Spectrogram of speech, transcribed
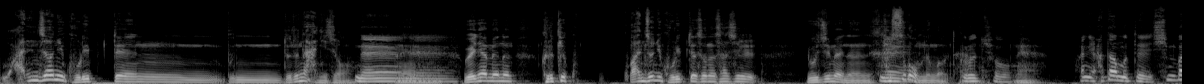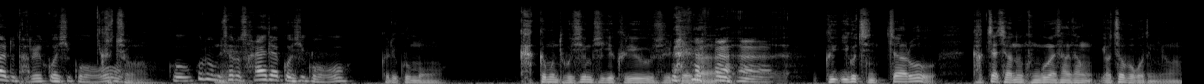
완전히 고립된 분들은 아니죠. 네, 네. 네. 왜냐하면은 그렇게 고- 완전히 고립돼서는 사실 요즘에는 살 네. 수가 없는 것 같아요. 그렇죠. 네, 아니 하다못해 신발도 다를 것이고. 그렇죠. 그, 그럼 네. 새로 사야 될 것이고. 그리고 뭐 가끔은 도시 음식이 그리우실 때가 그 이거 진짜로 각자 저는 궁금해서 항상 여쭤보거든요.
